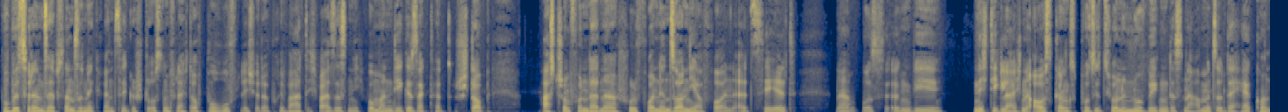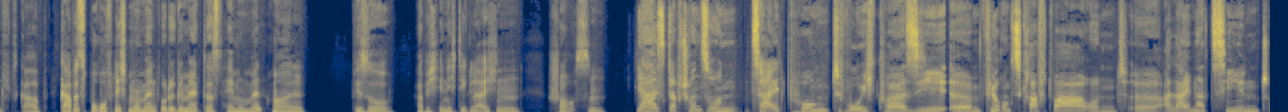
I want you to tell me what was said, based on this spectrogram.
Wo bist du denn selbst an so eine Grenze gestoßen? Vielleicht auch beruflich oder privat? Ich weiß es nicht, wo man dir gesagt hat, stopp. Hast schon von deiner Schulfreundin Sonja vorhin erzählt ne, wo es irgendwie nicht die gleichen Ausgangspositionen nur wegen des Namens und der Herkunft gab. Gab es beruflich einen Moment, wo du gemerkt hast, hey, Moment mal, wieso habe ich hier nicht die gleichen Chancen? Ja, es gab schon so einen Zeitpunkt, wo ich quasi ähm, Führungskraft war und äh, alleinerziehend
